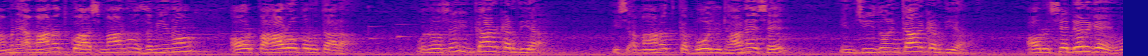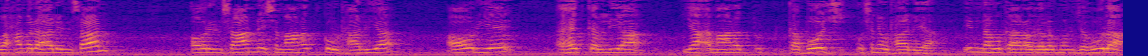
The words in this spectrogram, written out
ہم نے امانت کو آسمانوں، زمینوں اور پہاڑوں پر اتارا۔ انہوں نے انکار کر دیا۔ اس امانت کا بوجھ اٹھانے سے ان چیزوں انکار کر دیا اور اس سے ڈر گئے۔ وہ حمل حل انسان اور انسان نے اس امانت کو اٹھا لیا اور یہ عہد کر لیا یا امانت کا بوجھ اس نے اٹھا لیا۔ ان نوکارا ظلم الجہولا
